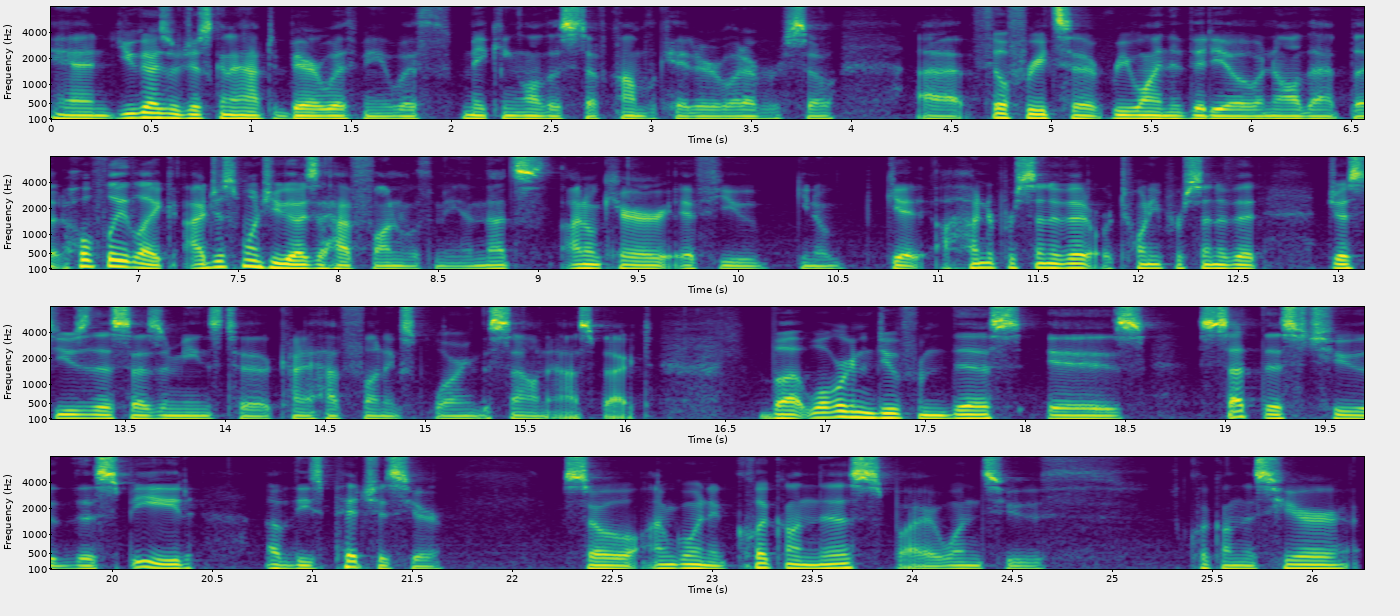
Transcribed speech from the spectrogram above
And you guys are just gonna have to bear with me with making all this stuff complicated or whatever. So uh, feel free to rewind the video and all that. But hopefully, like, I just want you guys to have fun with me. And that's, I don't care if you, you know, get 100% of it or 20% of it. Just use this as a means to kind of have fun exploring the sound aspect. But what we're going to do from this is set this to the speed of these pitches here. So I'm going to click on this by one, two, click on this here.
